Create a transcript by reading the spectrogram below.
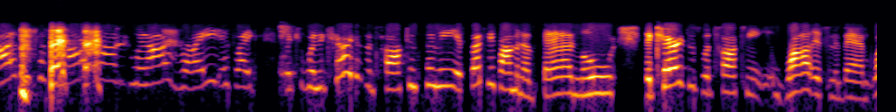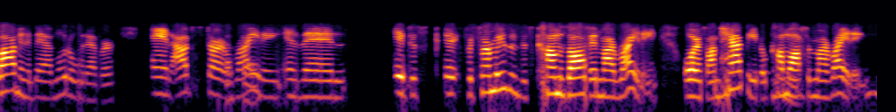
I because a lot of times when I write It's like when the characters are talking to me, especially if I'm in a bad mood, the characters will talk to me while it's in a bad while I'm in a bad mood or whatever, and I'll just start okay. writing, and then it just it, for some reason just comes off in my writing, or if I'm happy, it'll come mm-hmm. off in my writing.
